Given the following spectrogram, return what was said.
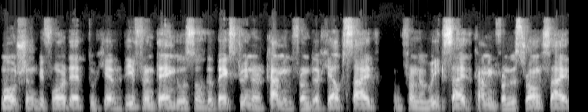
motion before that, to have different angles of the back screener coming from the help side, from the weak side, coming from the strong side.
